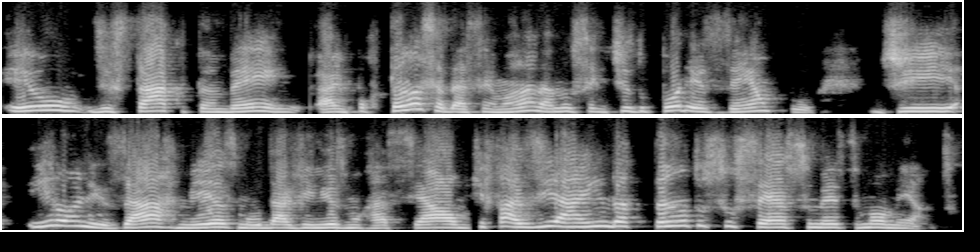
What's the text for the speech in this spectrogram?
Eu destaco também a importância da semana no sentido, por exemplo, de ironizar mesmo o darwinismo racial, que fazia ainda tanto sucesso nesse momento.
